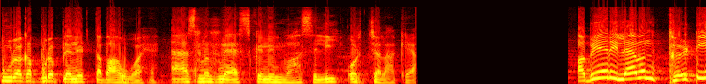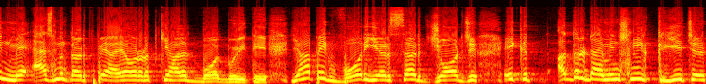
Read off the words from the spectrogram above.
पूरा का पूरा प्लेनेट तबाह हुआ है। एसमत ने एस्कलिन वहाँ से ली और चला गया। अब एयर इलेवन थर्टीन में एसमत अर्थ पे आया और अर्थ की हालत बहुत बुरी थी। यहाँ पे एक वॉरियर सर जॉर्ज एक अदर डायमेंशनल क्रिएचर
